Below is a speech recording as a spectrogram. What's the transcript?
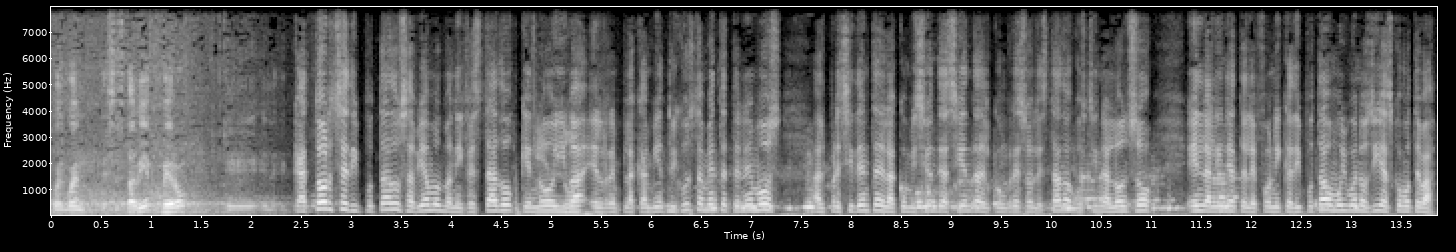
pues bueno, eso está bien, pero 14 diputados habíamos manifestado que no, iba el reemplacamiento y justamente tenemos al presidente de la Comisión de Hacienda del Congreso del Estado, Agustín Alonso, en la línea telefónica. Diputado, muy buenos días, ¿cómo te va?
